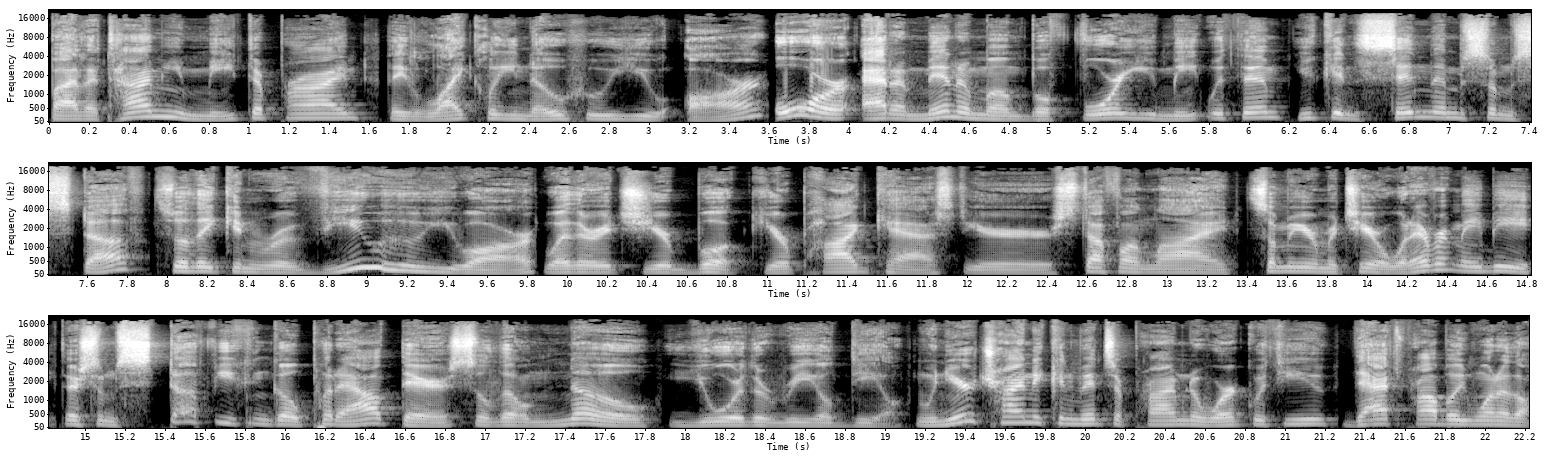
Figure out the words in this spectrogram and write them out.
by the time you meet the prime, they likely know who you are. Or at a minimum, before you meet with them, you can send them some stuff so they can review who you are, whether it's your book, your podcast, your stuff online, some of your material, whatever it may be. There's some stuff you can go put out there so they'll know you're the real deal. When you're trying to convince a prime to work with you, that's probably one of the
